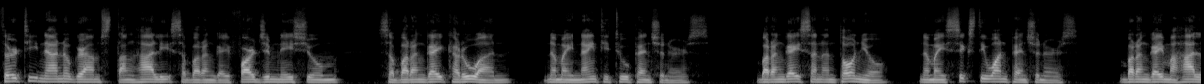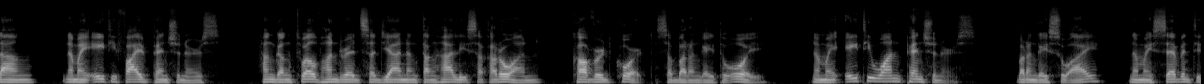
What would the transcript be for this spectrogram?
30 nanograms tanghali sa Barangay Far Gymnasium, sa Barangay Karuan na may 92 pensioners, Barangay San Antonio na may 61 pensioners, Barangay Mahalang na may 85 pensioners, hanggang 1200 sadya ng tanghali sa Karuan, covered court sa Barangay Tuoy na may 81 pensioners, Barangay Suay na may 76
